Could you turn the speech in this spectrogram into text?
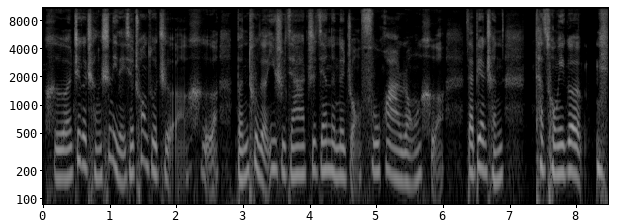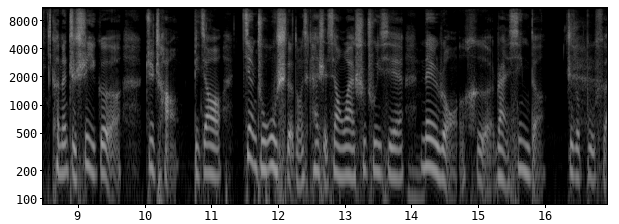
和这个城市里的一些创作者和本土的艺术家之间的那种孵化融合，再变成它从一个 可能只是一个剧场比较建筑物式的东西，开始向外输出一些内容和软性的这个部分。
